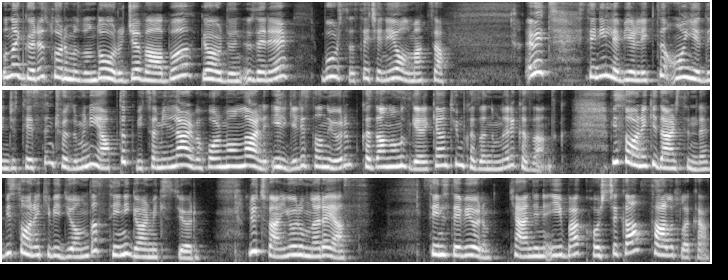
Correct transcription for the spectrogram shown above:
Buna göre sorumuzun doğru cevabı gördüğün üzere Bursa seçeneği olmakta. Evet, seninle birlikte 17. testin çözümünü yaptık. Vitaminler ve hormonlarla ilgili sanıyorum kazanmamız gereken tüm kazanımları kazandık. Bir sonraki dersimde, bir sonraki videomda seni görmek istiyorum. Lütfen yorumlara yaz. Seni seviyorum. Kendine iyi bak. Hoşça kal. Sağlıkla kal.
